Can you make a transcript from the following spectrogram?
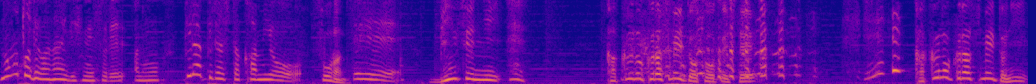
ノートではないですね、それ。あのピラピラした紙を。そうなんです、えー、便箋に架空のクラスメイトを想定して 架空のクラスメイトに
